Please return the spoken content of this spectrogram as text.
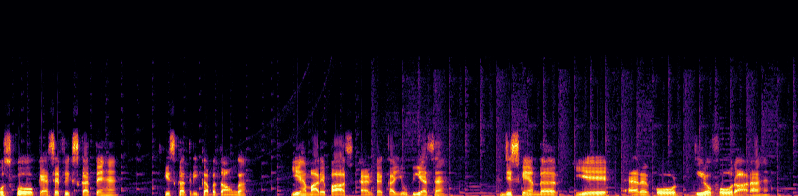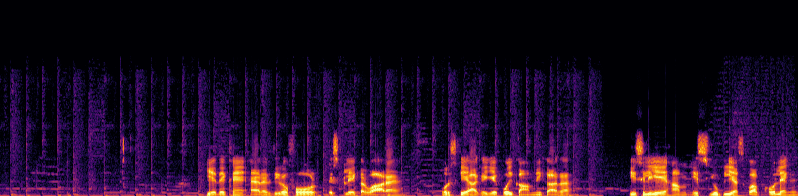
उसको कैसे फिक्स करते हैं, इसका तरीका बताऊँगा। ये हमारे पास एलटेक का यूपीएस है, जिसके अंदर ये एरर कोड ज़ीरो फोर आ रहा है। ये देखें एरर ज़ीरो फोर डिस्प्ले करवा रहा है और उसके आगे ये कोई काम नहीं कर रहा। इसलिए हम इस यूपीएस को अब खोलेंगे।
